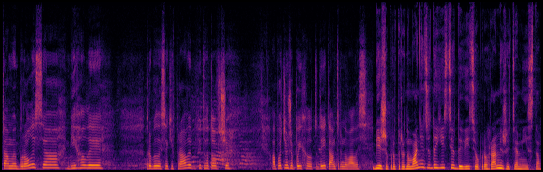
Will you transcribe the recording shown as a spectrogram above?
Там ми боролися, бігали, робили всякі вправи підготовчі, а потім вже поїхали туди і там тренувалися. Більше про тренування дзюдоїстів дивіться у програмі Життя міста.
